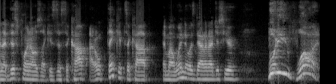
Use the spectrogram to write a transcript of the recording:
and at this point i was like is this a cop i don't think it's a cop and my window is down and i just hear what do you want?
